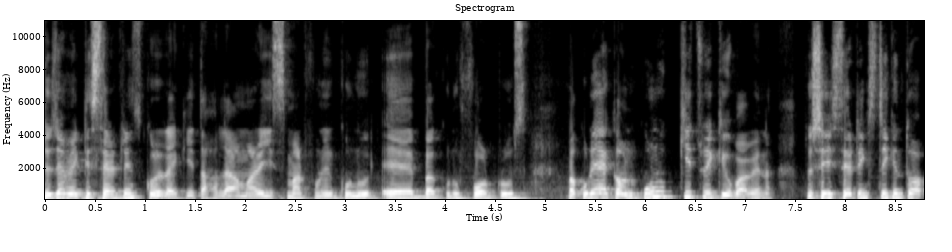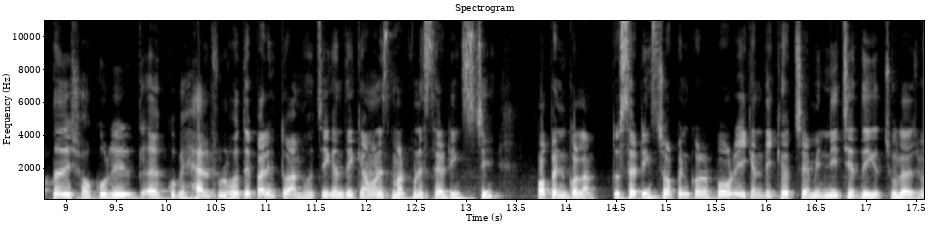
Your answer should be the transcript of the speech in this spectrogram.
যদি আমি একটি সেটিংস করে রাখি, তাহলে আমার এই স্মার্টফোনের কোনো অ্যাপ বা কোনো ফটোস বা কোনো অ্যাকাউন্ট কোনো কিছুই কেউ পাবে না। তো সেই সেটিংসটি কিন্তু আপনাদের সকলের খুবই হেল্পফুল হতে পারে। তো আমি হচ্ছে এখান থেকে আমার স্মার্টফোনের সেটিংসটি ওপেন করলাম। তো সেটিংসটি ওপেন করার পর এখান থেকে হচ্ছে আমি নিচের দিকে চলে আসব।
